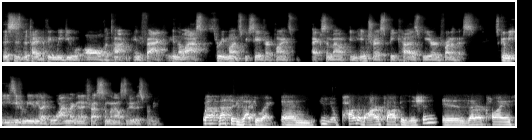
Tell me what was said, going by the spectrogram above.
this is the type of thing we do all the time. In fact, in the last three months, we saved our clients X amount in interest because we are in front of this. It's going to be easy for me to be like, why am I going to trust someone else to do this for me? Well, that's exactly right. And you know, part of our proposition is that our clients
